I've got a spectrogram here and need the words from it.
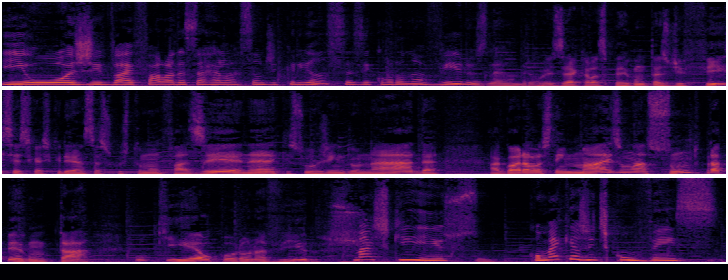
E hoje vai falar dessa relação de crianças e coronavírus, Leandro. Pois é, aquelas perguntas difíceis que as crianças costumam fazer, né, que surgem do nada. Agora elas têm mais um assunto para perguntar o que é o coronavírus. Mas que isso? Como é que a gente convence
